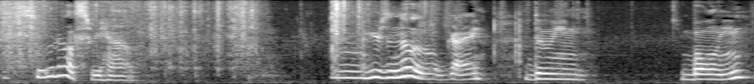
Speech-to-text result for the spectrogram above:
see what else we have. Uh, here's another little guy doing bowling.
